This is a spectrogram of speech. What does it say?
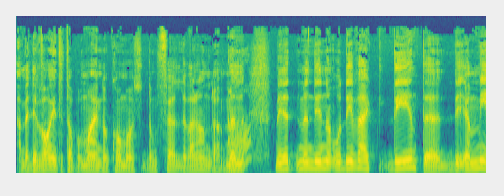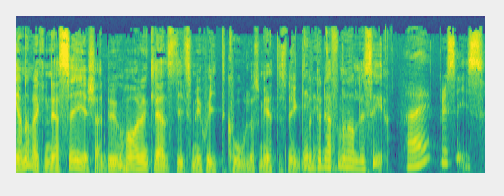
Ja, men det var inte top of mind, de, kom av, de följde varandra. Men, Ja. men, det, är, och det, är verk, det är inte, det, jag menar verkligen när jag säger så här, du har en klädstil som är skitcool och som är jättesnygg, Mm. Det men det där får man aldrig se. nej, precis.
